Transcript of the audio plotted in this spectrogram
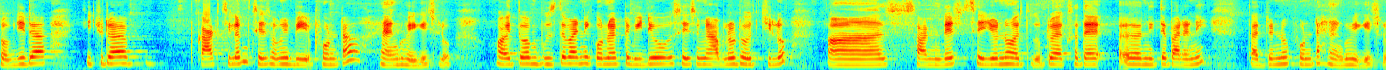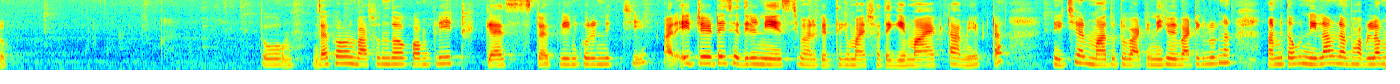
সবজিটা কিছুটা কাটছিলাম, সে সময় ফোনটা হ্যাং হয়ে গেছিল। হয়তো আমি বুঝতে পারিনি, কোনো একটা ভিডিও সেই সময় আপলোড হচ্ছিল। সানডের সেই জন্য হয়তো দুটো একসাথে নিতে পারেনি। তার জন্য ফোনটা হ্যাং হয়ে গেছিল। তো দেখো আমার বাসন দেওয়া কমপ্লিট গ্যাসটা ক্লিন করে নিচ্ছি। আর এই ট্রেটাই সেদিনে নিয়ে এসেছি মার্কেট থেকে মায়ের সাথে গিয়ে। মা একটা, আমি একটা নিচ্ছি আর মা দুটো বাটি নিয়েছি। ওই বাটিগুলো না আমি তখন নিলাম না, ভাবলাম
